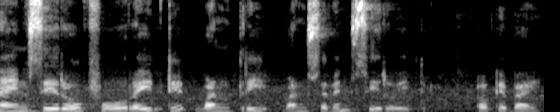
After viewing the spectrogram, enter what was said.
nine zero four eight one three one seven zero eight Okay, bye.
